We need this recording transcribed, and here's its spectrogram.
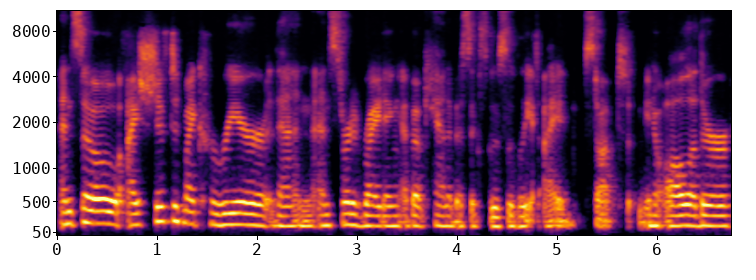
And so I shifted my career then and started writing about cannabis exclusively. I stopped, you know, all other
